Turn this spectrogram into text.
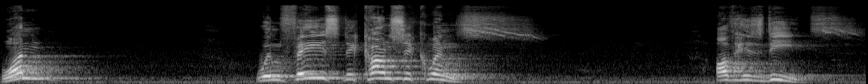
One will face the consequence of his deeds.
